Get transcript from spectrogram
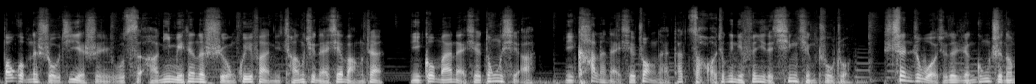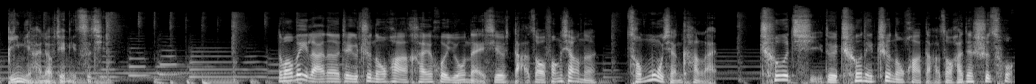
包括我们的手机也是如此啊，你每天的使用规范，你常去哪些网站，你购买哪些东西啊？你看了哪些状态？他早就给你分析的清清楚楚，甚至我觉得人工智能比你还了解你自己。那么未来呢？这个智能化还会有哪些打造方向呢？从目前看来，车企对车内智能化打造还在试错，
